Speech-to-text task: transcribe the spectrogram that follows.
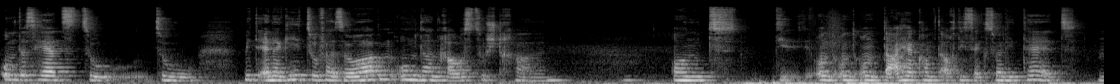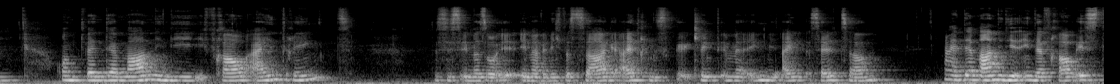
um das Herz zu, zu, mit Energie zu versorgen, um dann rauszustrahlen. Und, die, und, und, und daher kommt auch die Sexualität. Und wenn der Mann in die Frau eindringt, das ist immer so, immer wenn ich das sage, eindringen, das klingt immer irgendwie seltsam, wenn der Mann in der Frau ist,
